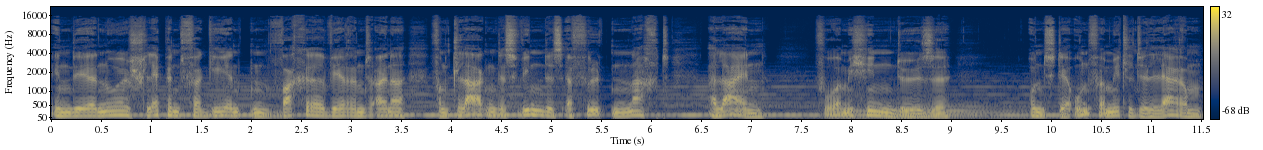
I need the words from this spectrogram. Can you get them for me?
in der nur schleppend vergehenden Wache während einer von Klagen des Windes erfüllten Nacht allein vor mich hindöse und der unvermittelte Lärm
